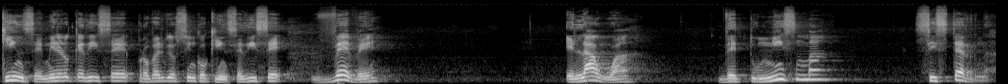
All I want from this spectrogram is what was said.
15. Mire lo que dice Proverbios 5:15. Dice, bebe el agua de tu misma cisterna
